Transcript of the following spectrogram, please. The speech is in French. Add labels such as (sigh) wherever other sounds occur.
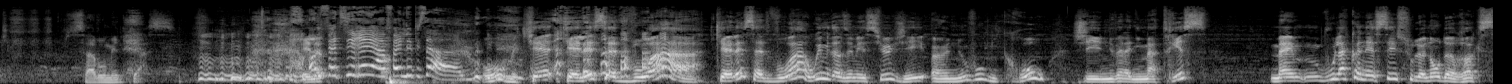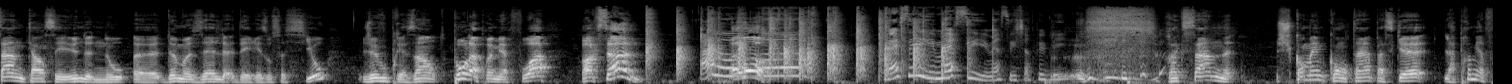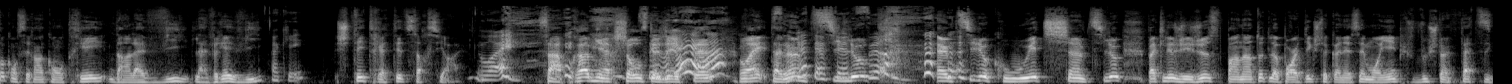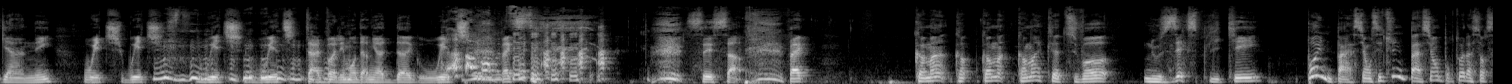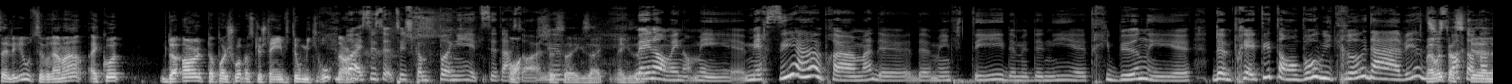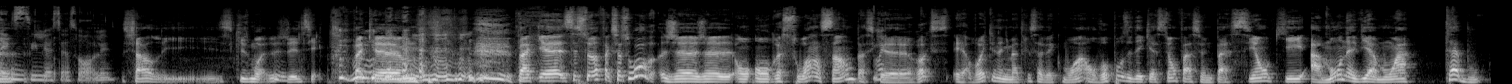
Ça vaut 1000 pièces. (laughs) On le- le fait tirer à la fin de l'épisode! Oh, mais que- quelle est cette voix? Quelle est cette voix? Oui, mesdames et messieurs, j'ai un nouveau micro. J'ai une nouvelle animatrice. Mais vous la connaissez sous le nom de Roxane, car c'est une de nos euh, demoiselles des réseaux sociaux. Je vous présente pour la première fois Roxane! Allô! Bravo! Merci, merci, merci, cher public. (laughs) Roxane, je suis quand même content parce que la première fois qu'on s'est rencontrés dans la vie, la vraie vie, OK. Je t'ai traité de sorcière. Ouais. C'est la première (laughs) chose que j'ai vrai, fait. hein? Ouais, t'avais un vrai, petit look, un petit look (laughs) witch, un petit look. Fait que là, j'ai juste, pendant tout le party que je te connaissais moyen, puis vu que je suis un fatigant né, witch, witch, (laughs) witch, witch, t'as volé mon dernier hot dog, witch. Oh, Fait que c'est- ça. Fait que, comment, com- comment, comment que tu vas nous expliquer, pas une passion, c'est une passion pour toi la sorcellerie ou c'est vraiment, écoute, de un, t'as pas le choix parce que je t'ai invité au micro. de. Ouais, c'est ça. Tu sais, je suis comme pognée et à Ouais, soir, c'est ça, exact, exact. Ben non, mais non, mais euh, merci, hein, premièrement, de, de m'inviter, de me donner euh, tribune et euh, de me prêter ton beau micro, David. Ben je oui, suis super contente ici, là, ce soir-là. Charles, il- excuse-moi, j'ai le sien. Fait que, euh, (laughs) fait que c'est ça. Fait que ce soir, je, je, on, on reçoit ensemble parce que Rox, elle va être une animatrice avec moi. On va poser des questions face à une passion qui est, à mon avis, à moi, tabou,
